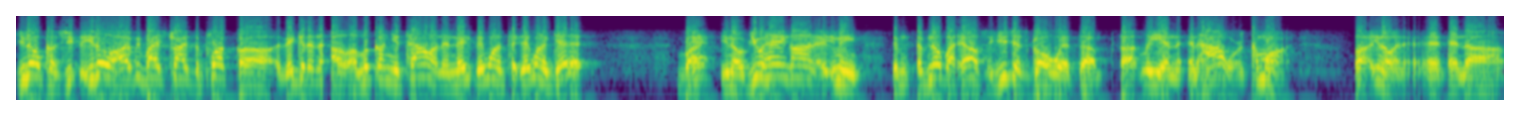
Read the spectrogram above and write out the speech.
you know, because you, you know everybody tries to pluck. Uh, they get an, a, a look on your talent, and they they want to take they want to get it. But Yeah. you know, if you hang on, I mean, if, if nobody else, if you just go with um, Utley and and Howard, come on. Well, you know, and and, and uh,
